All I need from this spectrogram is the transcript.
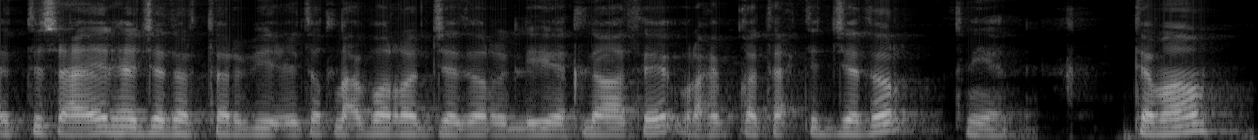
التسعة إلها جذر تربيعي تطلع برا الجذر اللي هي ثلاثة وراح يبقى تحت الجذر اثنين. تمام؟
